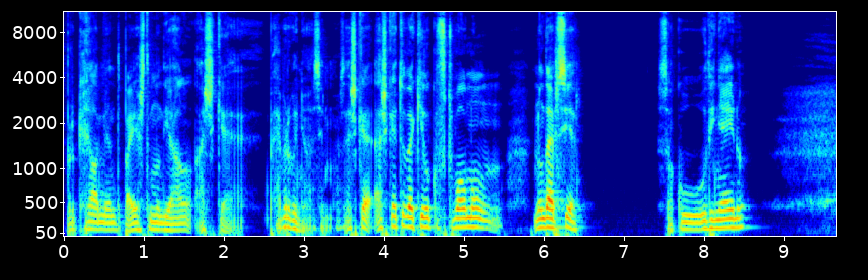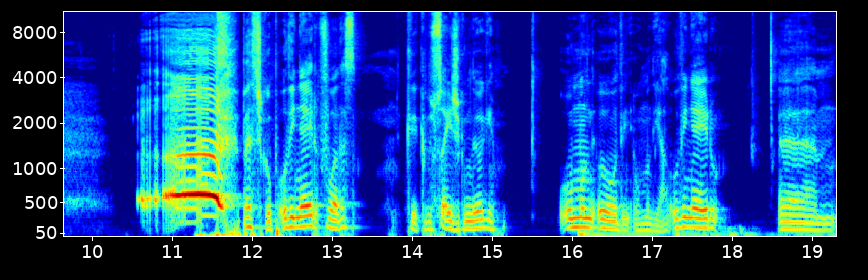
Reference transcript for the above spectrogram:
Porque realmente, pá, este Mundial acho que é, pá, é vergonhoso, irmãos. Acho que, acho que é tudo aquilo que o futebol não, não deve ser. Só que o, o dinheiro. Peço desculpa. O dinheiro, foda-se. Que, que seja que me deu aqui. O, o, o Mundial. O dinheiro um,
